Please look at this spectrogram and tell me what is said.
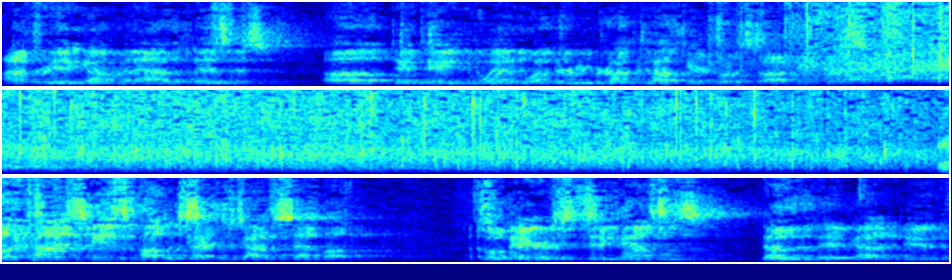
I'm for getting government out of the business of dictating to women what their reproductive health care choices ought to be. Other times it means the public sector's got to step up. That's what mayors and city councils know that they've got to do to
